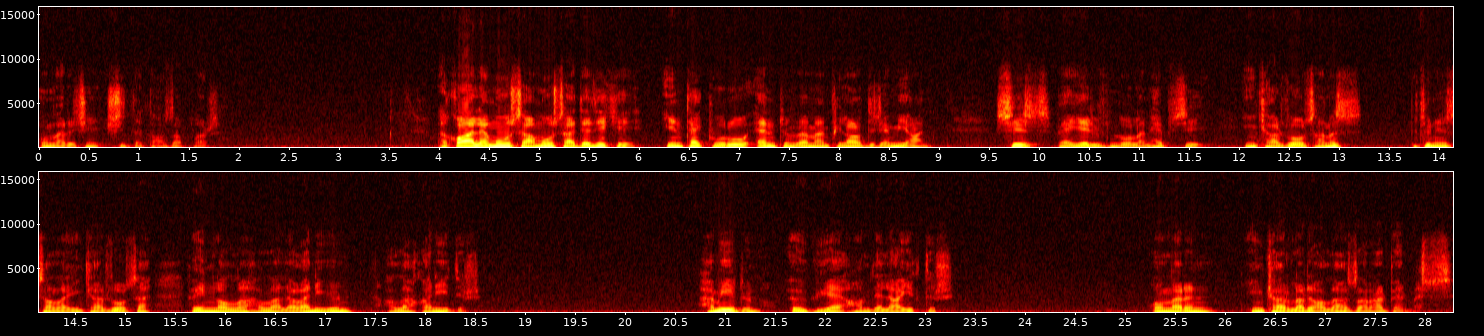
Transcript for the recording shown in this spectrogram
Onlar için şiddetli azap var. Ve kâle Musa, Musa dedi ki, İn tekfuru entüm ve men fil ardı cemiyan. Siz ve yeryüzünde olan hepsi inkarcı olsanız, bütün insanlar inkarcı olsa, fe innallah Allah la ganiyyün, Allah ganidir. Hamidun, övgüye hamde layıktır. Onların inkarları Allah'a zarar vermez.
